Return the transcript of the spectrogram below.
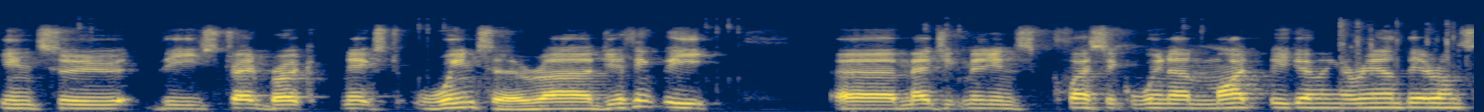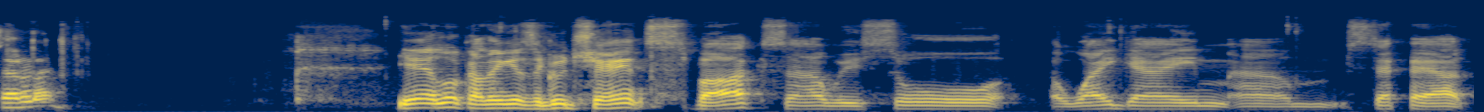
into the Stradbroke next winter. Uh, do you think the uh, Magic Millions Classic winner might be going around there on Saturday? Yeah, look, I think there's a good chance, Sparks. Uh, we saw away game um, step out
